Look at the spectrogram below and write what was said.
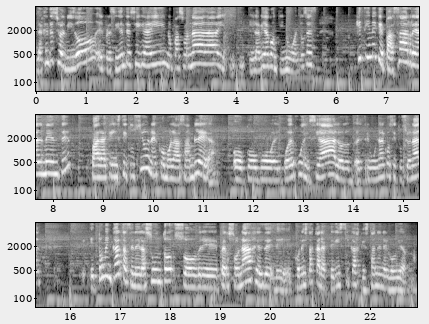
la gente se olvidó, el presidente sigue ahí, no pasó nada y, la vida continúa. Entonces, ¿qué tiene que pasar realmente para que instituciones como la Asamblea o como el Poder Judicial o el Tribunal Constitucional eh, tomen cartas en el asunto sobre personajes con estas características que están en el gobierno.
